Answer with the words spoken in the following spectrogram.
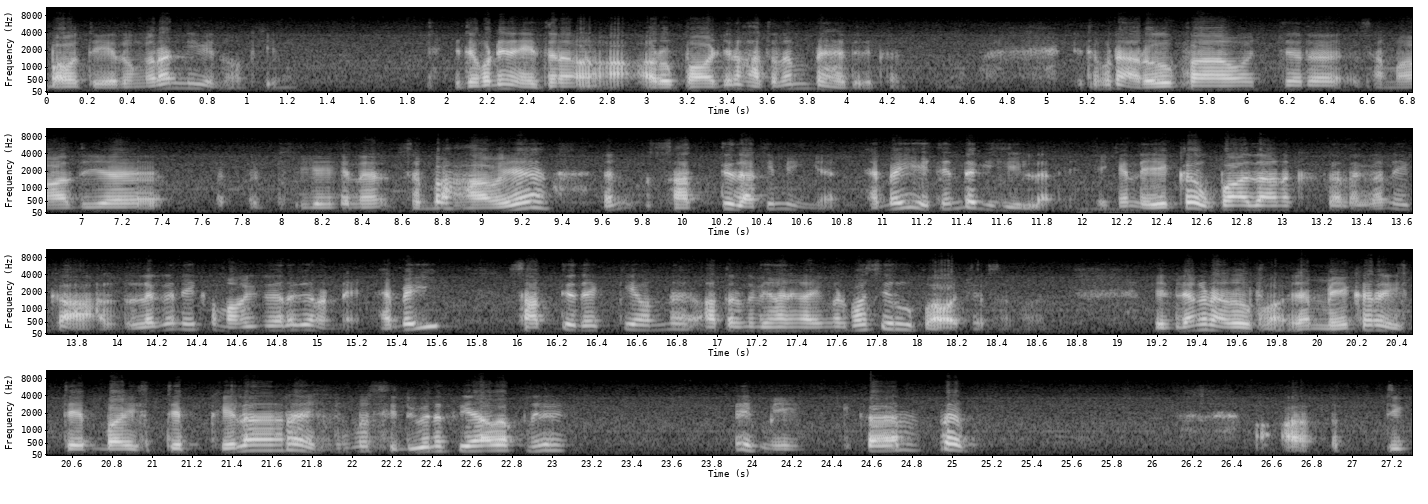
බව තේරුම් ගන්න නිවෙනවා කියනවා. එතකොට එතන අරූපාවචර හතරම පැහැදිලි කරනවා. එතකොට අරූපාවචර සමාධිය කියන ස්වභාවය දැන් සත්‍ය දකිමින් යන. හැබැයි එතෙන්ද ගිහිල්ලා නැහැ. ඒ කියන්නේ ඒක උපාදාන කරගෙන ඒක අල්ලගෙන ඒක මගේ කරගෙන නැහැ. හැබැයි සත්‍ය දැක්කේ ඔන්න අතරන ධ්‍යානෙ ගයින් වුණාට පස්සේ රූපාවචර සමාධිය. ඊළඟට අරූප. දැන් මේක අර ස්ටෙප් බයි ස්ටෙප් කියලා අර එහෙම සිදුවෙන ක්‍රියාවක් නෙවෙයි. මේක අර අතික්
